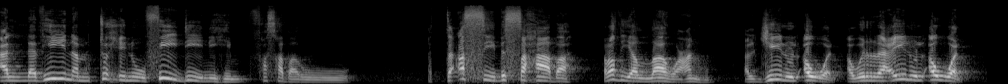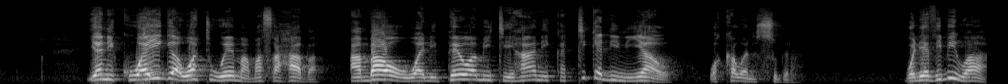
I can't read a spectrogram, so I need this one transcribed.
alladhina mtuhinuu fi dinihim fasabaruu التأسي بالصحابة رضي الله عنهم الجيل الأول أو الرعيل الأول yani kuwaiga watu wema masahaba ambao walipewa mitihani katika dini yao wakawa na subra waliadhibiwa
